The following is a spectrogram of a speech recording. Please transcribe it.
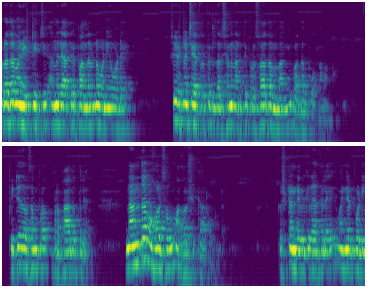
വ്രതമനുഷ്ഠിച്ച് അന്ന് രാത്രി പന്ത്രണ്ട് മണിയോടെ ശ്രീകൃഷ്ണ ക്ഷേത്രത്തിൽ ദർശനം നടത്തി പ്രസാദം വാങ്ങി വ്രതം പൂർണമാക്കും. പിറ്റേ ദിവസം പ്ര പ്രഭാതത്തിൽ നന്ദമഹോത്സവം ആഘോഷിക്കാറുമുണ്ട്. കൃഷ്ണന്റെ വിഗ്രഹത്തിലെ മഞ്ഞൾപ്പൊടി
